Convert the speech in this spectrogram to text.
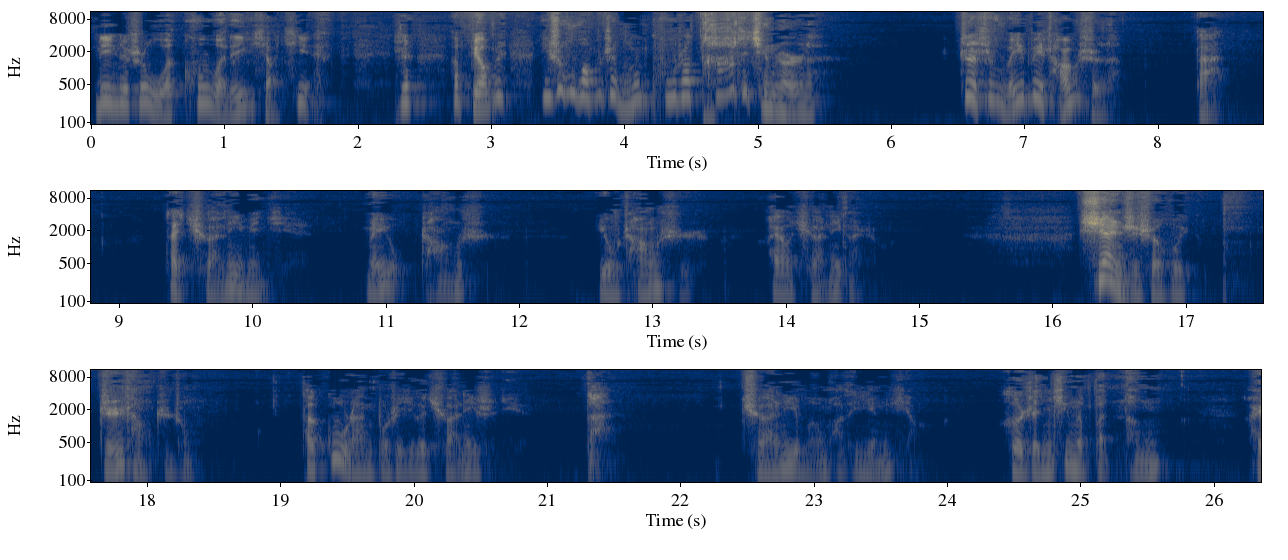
另一个是我哭我的一个小妾。这他表面你说我们怎么能哭着他的情人呢？这是违背常识的。但在权力面前，没有常识，有常识还要权力干什么？现实社会，职场之中，它固然不是一个权力世界，但权力文化的影响和人性的本能。还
